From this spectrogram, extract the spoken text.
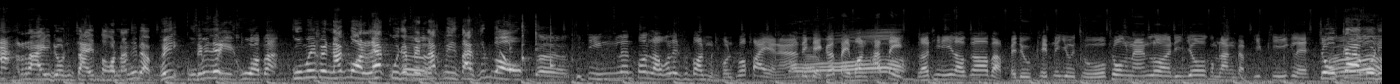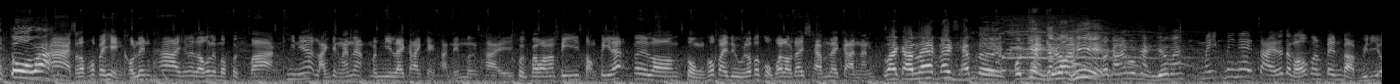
อะไรดนใจตอนนั้นที่แบบเฮ้ยกูสิบไม่เล่นสี่ขวบอะกูไม่เป็นนักบอลแล้วกูจะเป็นเออนักฟรีสไตล์ฟุตบอล เออ3จริงๆ เริ่มต้นเราก็เล่นฟุตบอลเหมือนคนทั่วไปอะนะ อ๋อ เด็กๆ ก็เตะบอลพลาสติก แล้วทีนี้เราก็แบบไปดูคลิปใน YouTube ช่วงนั้นโรนัลดินโญ่กำลังแบบพีคๆ เลยโจก้าโบนิโต้ป่ะ อ่าเราพอไปเห็นเขาเล่นท่าใช่ไหมเราก็เลยมาฝึกบ้าง ทีเนี้ยหลังจากนั้นอะมันมีรายการแข่งขันในเมืองไทย ฝึกมาประมาณปี 2 ปีแล้วก็เลยลองส่งเข้าไปดูแล้วปรากฏว่าเราได้แชมป์รายการนั้น รายการแรกได้แชมป์เลยคนแข่งเยอะไหมเก่งจังวะพี่ รายการแรกคนแข่งเยอะไหม ไม่ไม่แน่ใจแล้วแต่ว่ามันเป็นแบบวิดีโอ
